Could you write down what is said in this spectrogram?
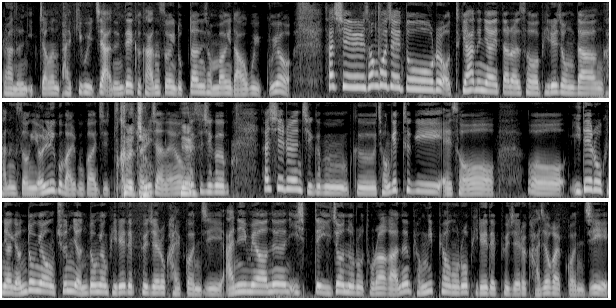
라는 입장은 밝히고 있지 않은데 그 가능성이 높다는 전망이 나오고 있고요. 사실 선거제도를 어떻게 하느냐에 따라서 비례정당 가능성이 열리고 말고가 이제 그렇죠. 열리잖아요. 예. 그래서 지금 사실은 지금 그 정개특위에서 어 이대로 그냥 연동형 준 연동형 비례대표제로 갈 건지 아니면은 20대 이전으로 돌아가는 병립형으로 비례대표제를 가져갈 건지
